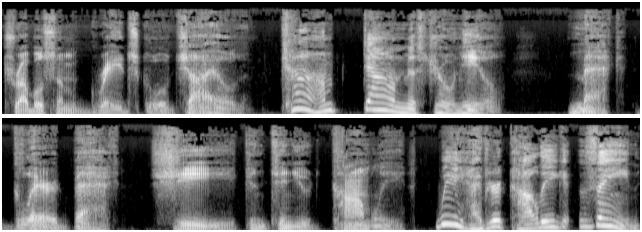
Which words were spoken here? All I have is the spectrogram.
troublesome grade school child. Calm down, Mr. O'Neill. Mac glared back. She continued calmly. We have your colleague, Zane.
